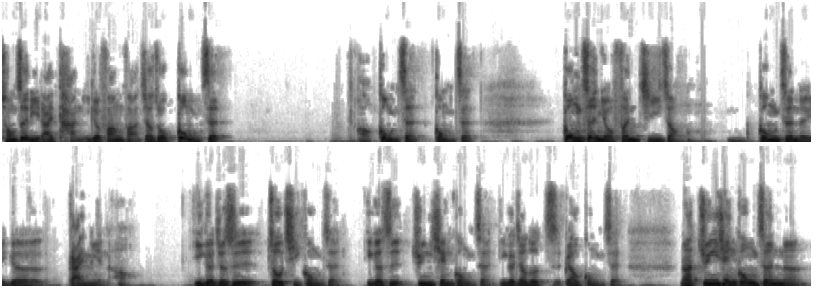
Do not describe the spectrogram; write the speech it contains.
从这里来谈一个方法，叫做共振。好，共振，共振，共振有分几种？共振的一个概念哈，一个就是周期共振。一个是均线共振，一个叫做指标共振。那均线共振呢，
